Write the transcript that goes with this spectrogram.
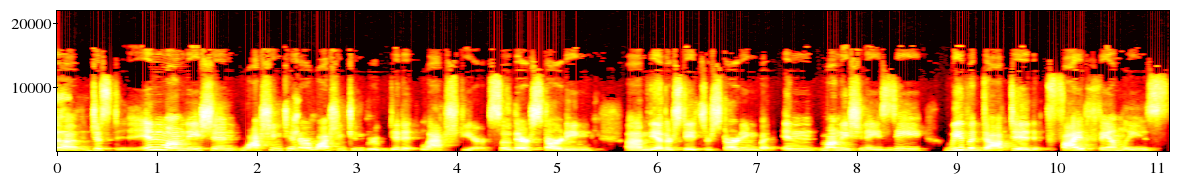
uh, just in Mom Nation, Washington, our Washington group did it last year. So they're starting. Um, the other states are starting. But in Mom Nation AZ, we've adopted five families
